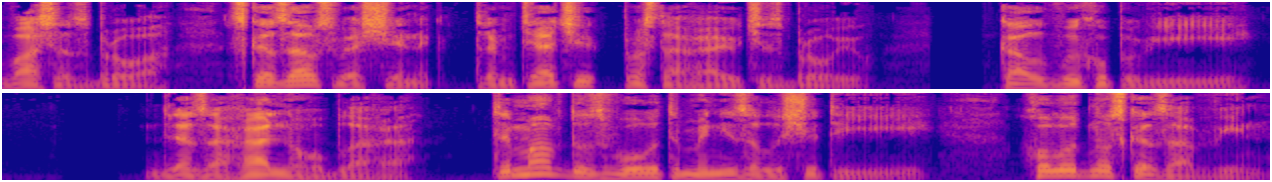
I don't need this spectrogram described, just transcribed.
ваша зброя, сказав священик, тремтячи, простагаючи зброю. Кал вихопив її. Для загального блага. Ти мав дозволити мені залишити її, холодно сказав він.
